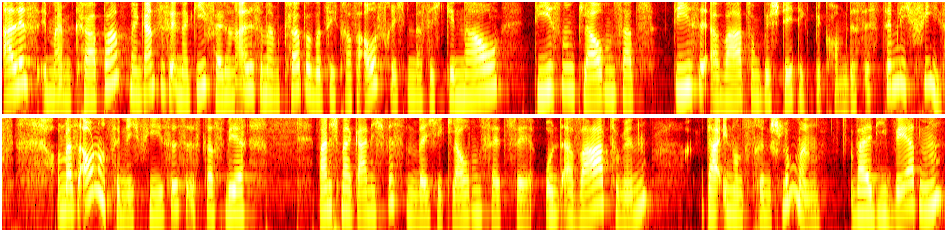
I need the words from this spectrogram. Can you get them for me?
alles in meinem Körper, mein ganzes Energiefeld und alles in meinem Körper wird sich darauf ausrichten, dass ich genau diesen Glaubenssatz, diese Erwartung bestätigt bekomme. Das ist ziemlich fies. Und was auch noch ziemlich fies ist, ist, dass wir manchmal gar nicht wissen, welche Glaubenssätze und Erwartungen da in uns drin schlummern, weil die werden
